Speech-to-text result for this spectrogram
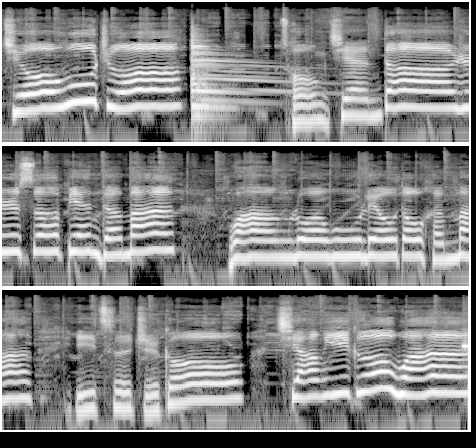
就五折，从前的日色变得慢，网络物流都很慢，一次只够抢一个碗。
